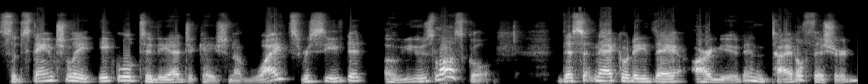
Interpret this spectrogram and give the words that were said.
substantially equal to the education of whites received at OU's law school. This inequity, they argued, entitled Fisher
